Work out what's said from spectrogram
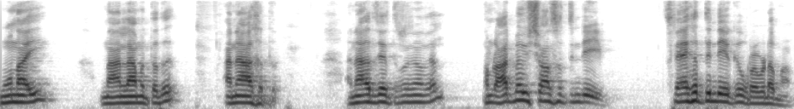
മൂന്നായി. നാലാമത്തത് അനാഹത്ത്. അനാഹത്ത് ചരിത്രം പറഞ്ഞാൽ നമ്മുടെ ആത്മവിശ്വാസത്തിന്റെയും സ്നേഹത്തിന്റെയൊക്കെ ഉറവിടമാണ്.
